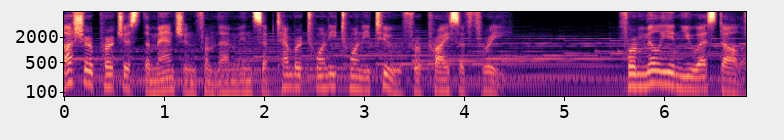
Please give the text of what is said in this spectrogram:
Usher purchased the mansion from them in September 2022 for a price of 3. 4 million US dollars,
